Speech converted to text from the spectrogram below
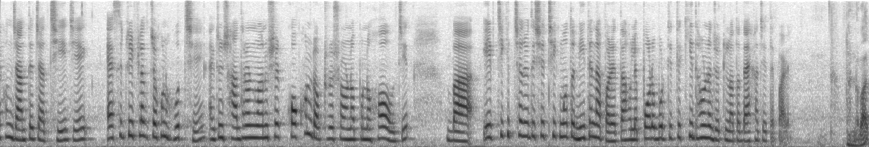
এখন জানতে চাচ্ছি যে অ্যাসিড রিফ্লাক্স যখন হচ্ছে, একজন সাধারণ মানুষের কখন ডক্টরের শরণাপন্ন হওয়া উচিত বা এর চিকিৎসা যদি সে ঠিকমতো নিতে না পারে, তাহলে পরবর্তীতে কী ধরনের জটিলতা দেখা যেতে পারে? ধন্যবাদ।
